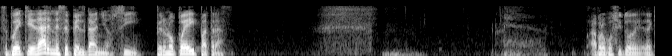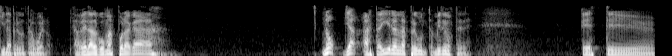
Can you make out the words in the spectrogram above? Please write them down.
Se puede quedar en ese peldaño, sí. Pero no puede ir para atrás. A propósito de, de aquí la pregunta. Bueno, a ver algo más por acá. No, ya, hasta ahí eran las preguntas, miren ustedes. Este,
